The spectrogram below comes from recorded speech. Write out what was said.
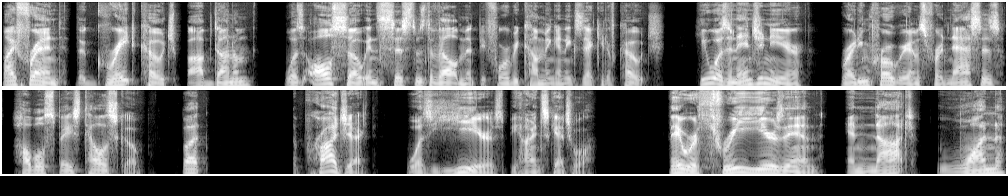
My friend, the great coach Bob Dunham, was also in systems development before becoming an executive coach. He was an engineer writing programs for NASA's Hubble Space Telescope, but the project was years behind schedule. They were three years in, and not one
